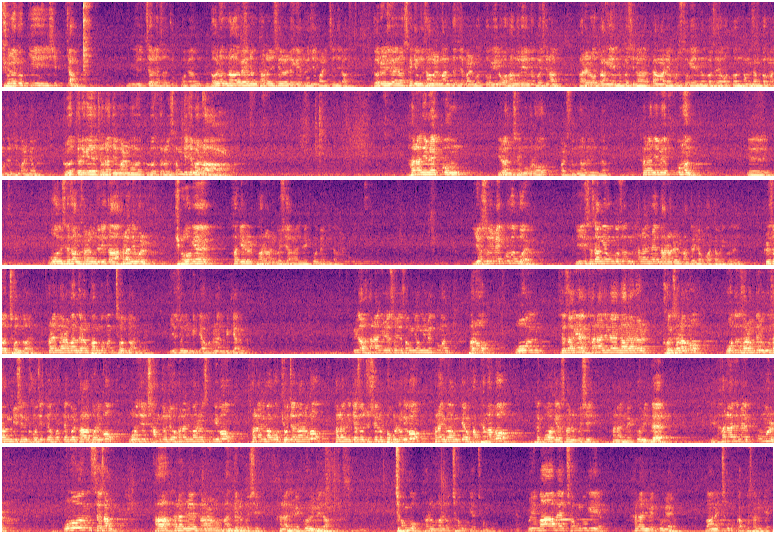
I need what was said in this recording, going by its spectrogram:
출애굽기 20장 1절에서 쭉 보면 너는 나 외에는 다른 신을 내게 두지 말지니라 너를 위하여 우상을 만들지 말고 또 위로 하늘에 있는 것이나 아래로 땅에 있는 것이나 땅 아래 물속에 있는 것에 어떤 형상도 만들지 말며 그것들에게 절하지 말며 그것들을 섬기지 말라 하나님의 꿈 이란 제목으로 말씀 나눕니다. 하나님의 꿈은 예, 온 세상 사람들이 다 하나님을 경외하기를 바라는 것이 하나님의 꿈입니다. 예수님의 꿈은 뭐예요? 이 세상에 온 것은 하나님의 나라를 만들려고 왔다고 그랬거든요. 그래서 전도하는 하나님 나라 만드는 방법은 전도하는 거예요. 예수님 믿게 하고 하나님 믿게 하는 거예요. 그러니까 하나님의 손이 성령님의 꿈은 바로 온 세상에 하나님의 나라를 건설하고 모든 사람들이 우상 미신 거짓된 헛된 걸 다 버리고 오로지 창조주 하나님만을 섬기고 하나님하고 교제 나누고 하나님께서 주시는 복을 누리고 하나님과 함께 화평하고 행복하게 사는 것이 하나님의 꿈인데 이 하나님의 꿈을 온 세상 다 하나님의 나라로 만드는 것이 하나님의 꿈입니다. 천국, 다른 말로 천국이에요, 천국. 우리 마음의 천국이 하나님의 꿈이에요. 마음의 천국 갖고 사는 게.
